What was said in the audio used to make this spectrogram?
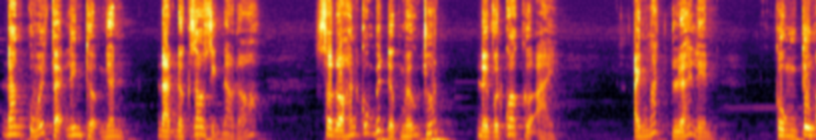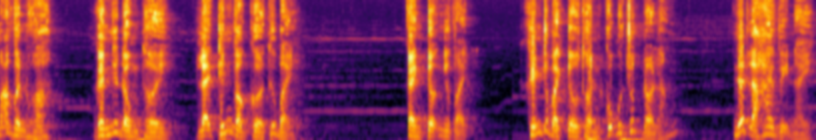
Đang cùng với vệ linh thượng nhân Đạt được giao dịch nào đó. Sau đó hắn cũng biết được mếu chốt Để vượt qua cửa ải. Ánh mắt lóe lên, Cùng Tư Mã Vân Hoa Gần như đồng thời lại tiến vào cửa thứ bảy. Cảnh tượng như vậy Khiến cho Bạch Tiểu Thuần cũng có chút lo lắng, Nhất là hai vị này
